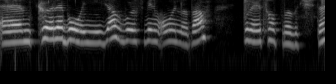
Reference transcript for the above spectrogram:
em, körebe oynayacağız. Burası benim oyun odam. Burayı topladık işte.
